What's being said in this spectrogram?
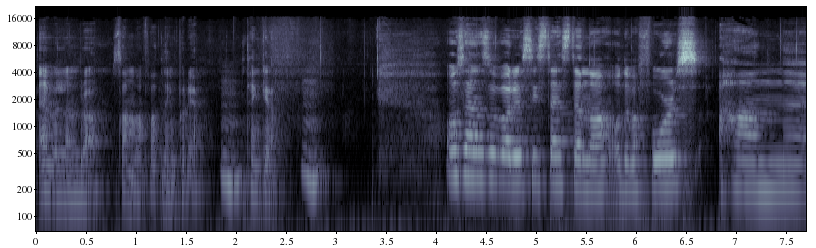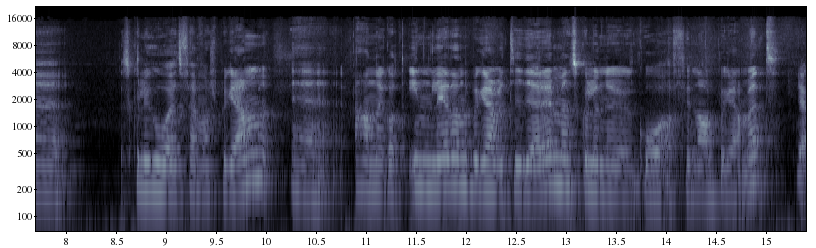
är väl en bra sammanfattning på det, Mm. tänker jag. Mm. Och sen så var det sista hästen då, och det var Force. Han eh, skulle gå ett femårsprogram. Eh, han har gått inledande programmet tidigare, men skulle nu gå finalprogrammet. Ja.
